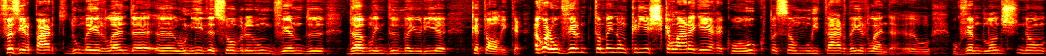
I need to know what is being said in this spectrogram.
fazer parte de uma Irlanda uh, unida sobre um governo de Dublin de maioria católica. Agora, o governo também não queria escalar a guerra com a ocupação militar da Irlanda. O, o governo de Londres não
